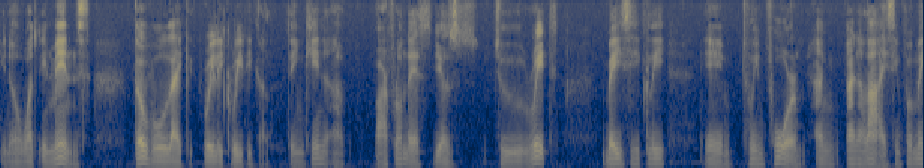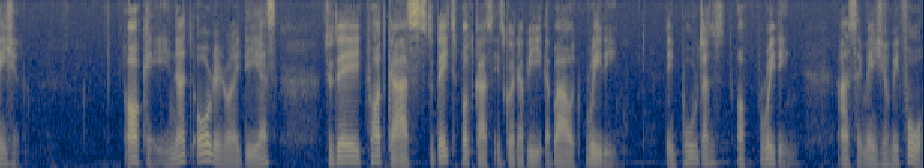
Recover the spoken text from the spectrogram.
you know what it means double like really critical thinking apart from this just to read basically um, to inform and analyze information. Okay in that order of ideas today's podcast today's podcast is going to be about reading the importance of reading. As i mentioned before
